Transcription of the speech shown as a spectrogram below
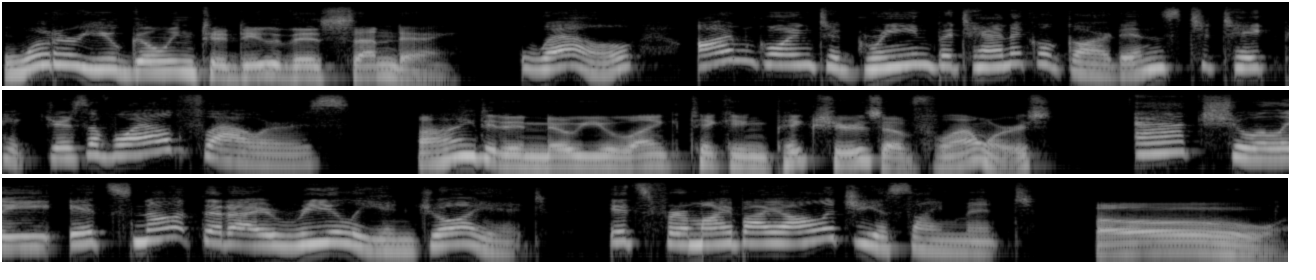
what are you going to do this Sunday? Well, I'm going to Green Botanical Gardens to take pictures of wildflowers. I didn't know you like taking pictures of flowers. Actually, it's not that I really enjoy it. It's for my biology assignment. Oh,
